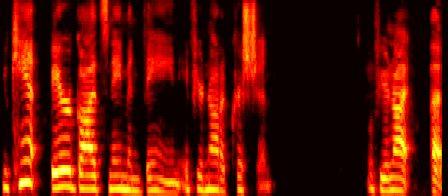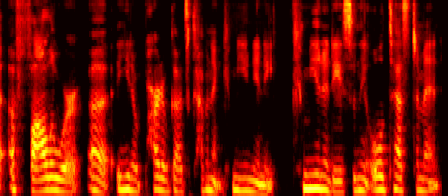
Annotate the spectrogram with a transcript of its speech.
You can't bear God's name in vain if you're not a Christian if you're not a, a follower, uh, you know, part of God's covenant community communities in the Old Testament,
